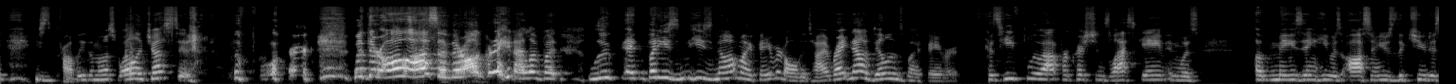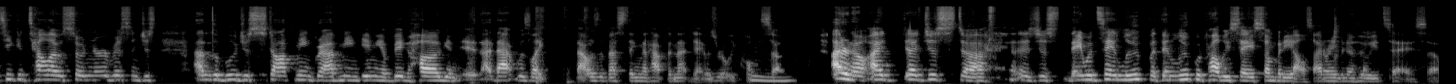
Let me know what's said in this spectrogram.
he's probably the most well adjusted but they're all awesome. They're all great. I love but luke but he's he's not my favorite all the time. Right now dylan's my favorite because he flew out for christian's last game and was amazing. He was awesome. He was the cutest. He could tell I was so nervous and just out of the blue just stopped me and grabbed me and gave me a big hug. And it, that was like, that was the best thing that happened that day. It was really cool. Mm. So I don't know. I, I just, uh, it's just, they would say Luke, but then Luke would probably say somebody else. I don't even know who he'd say. So,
